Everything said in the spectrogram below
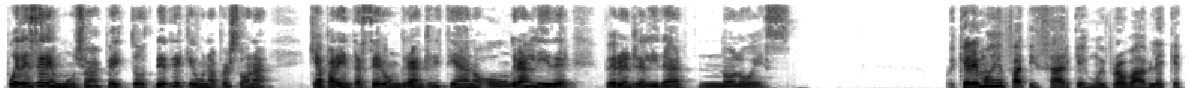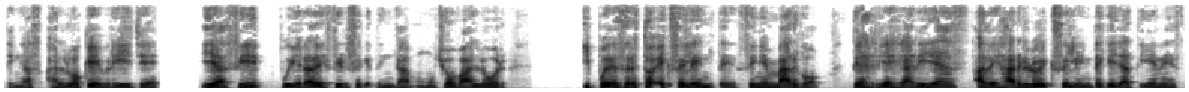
puede ser en muchos aspectos, desde que una persona que aparenta ser un gran cristiano o un gran líder, pero en realidad no lo es. Queremos enfatizar que es muy probable que tengas algo que brille y así pudiera decirse que tenga mucho valor y puede ser esto excelente. Sin embargo, ¿te arriesgarías a dejar lo excelente que ya tienes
